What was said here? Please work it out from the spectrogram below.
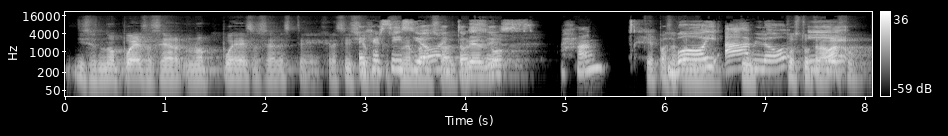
dices, no puedes hacer, no puedes hacer este ejercicio. Ejercicio, entonces, ajá. ¿Qué pasa Voy, hablo. Pues tu trabajo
